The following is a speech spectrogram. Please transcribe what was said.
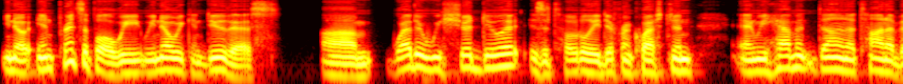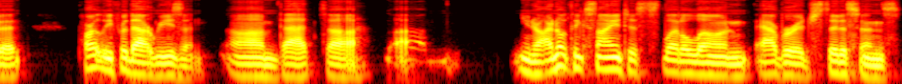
you know, in principle, we, we know we can do this. Um, whether we should do it is a totally different question, and we haven't done a ton of it, partly for that reason, um, that, uh, uh, you know, I don't think scientists, let alone average citizens,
